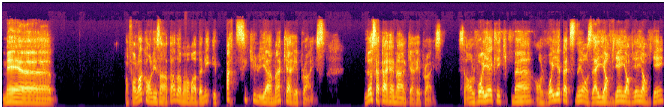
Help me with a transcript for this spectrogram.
Mais il va falloir qu'on les entende à un moment donné, et particulièrement Carey Price. Là, ça paraît mal, Carey Price. On le voyait avec l'équipement, on le voyait patiner, on se disait, il revient, il revient, il revient.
